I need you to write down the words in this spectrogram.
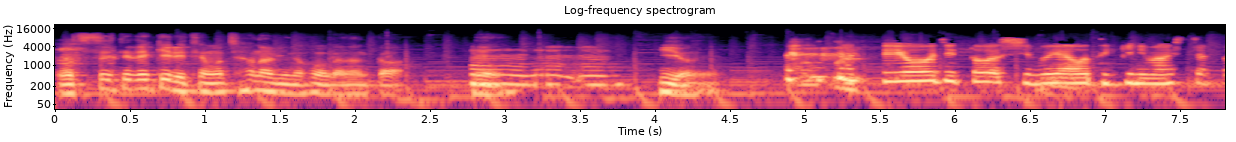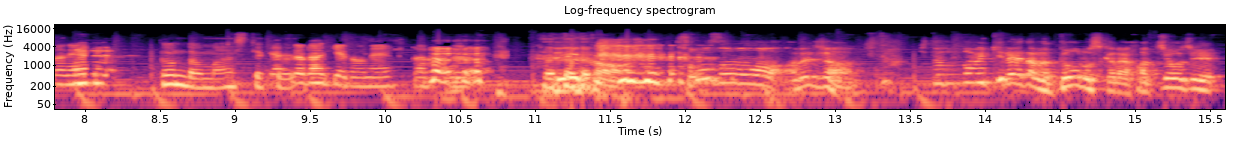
落ち着いてできる手持ち花火の方がなんかね、うんうんうん。いいよね八王子と渋谷を敵に回しちゃったね。どんどん回してく逆る。だけどね、二つ。っていうか、そもそも、あれじゃん。人人混み嫌いなら道路しかない八王子好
